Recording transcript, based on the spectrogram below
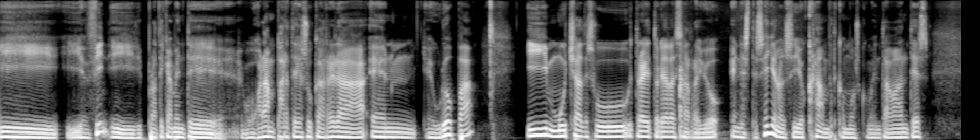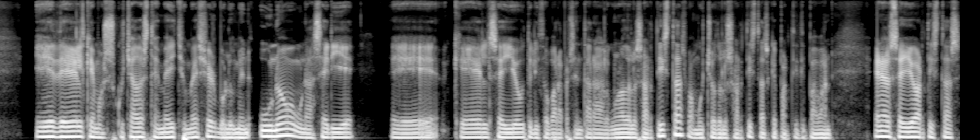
y, en fin, y prácticamente gran parte de su carrera en Europa y mucha de su trayectoria la desarrolló en este sello, en el sello Cramped, como os comentaba antes, del que hemos escuchado este Made to Measure Volumen 1, una serie eh, que el sello utilizó para presentar a algunos de los artistas o a muchos de los artistas que participaban en el sello, artistas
